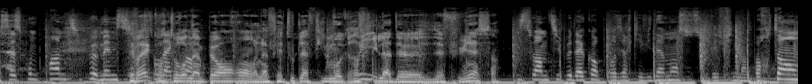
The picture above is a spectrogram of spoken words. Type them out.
ça se comprend un petit peu, même si c'est vrai qu'on tourne un peu en rond. On a fait toute la filmographie oui. là de, de Funès. Ils sont un petit peu d'accord pour dire qu'évidemment ce sont des films importants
